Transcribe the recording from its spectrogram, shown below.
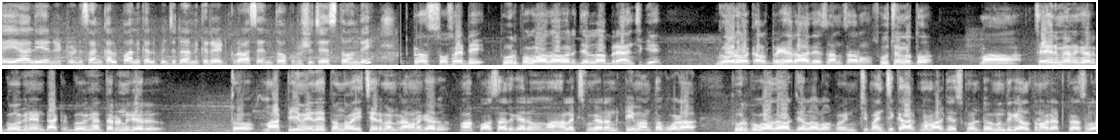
చేయాలి అనేటువంటి సంకల్పాన్ని కల్పించడానికి రెడ్ క్రాస్ ఎంతో కృషి చేస్తోంది. రెడ్ క్రాస్ సొసైటీ తూర్పుగోదావరి జిల్లా బ్రాంచ్కి గౌరవ కలెక్టర్ గారి ఆదేశానుసారం సూచనలతో మా చైర్మన్ గారు గోగినేని డాక్టర్ గోగినేని తరుణ్ గారు తో మా టీం ఏదైతే ఉందో వైస్ చైర్మన్ రమణ గారు మా కోసాది గారు మహాలక్ష్మి గారు అనే టీం అంతా కూడా తూర్పుగోదావరి జిల్లాలో ఒక మంచి మంచి కార్యక్రమాలు చేసుకుంటూ ముందుకు వెళ్తున్నాం రెడ్ క్రాస్లో.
